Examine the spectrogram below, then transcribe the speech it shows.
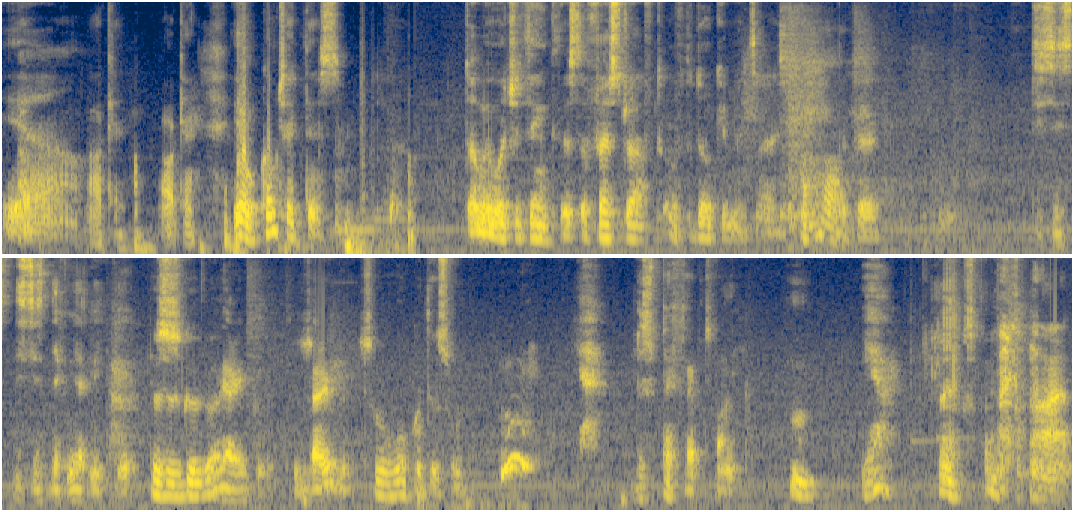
Yeah. Okay, okay. Yo, come check this. Tell me what you think. This is the first draft of the document I Oh, prepared. this is this is definitely good. This is good, right? Very good. This is good. So we'll work with this one. Yeah. This is perfect for me. Hmm. Yeah. Thanks. Thanks. Man.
